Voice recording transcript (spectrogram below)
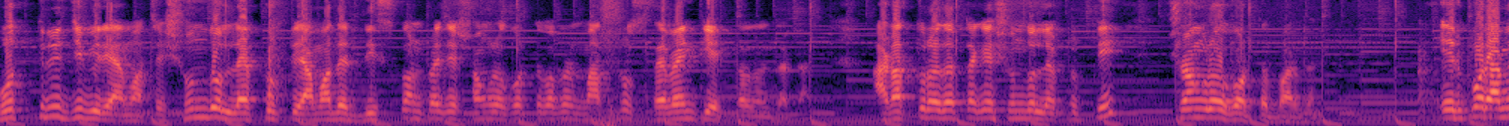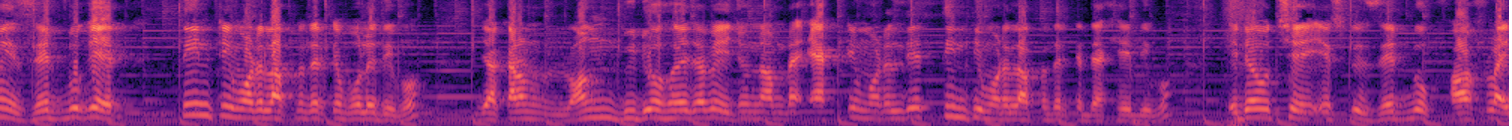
বত্রিশ জিবি র্যাম আছে। সুন্দর ল্যাপটপটি আমাদের ডিসকাউন্ট প্রাইসে সংগ্রহ করতে পারবেন মাত্র সেভেন্টি এইট থাউজেন্ড টাকা। আটাত্তর হাজার টাকায় সুন্দর ল্যাপটপটি সংগ্রহ করতে পারবেন। এরপর আমি জেড বুকের তিনটি মডেল আপনাদেরকে বলে দিব। যা কারণ লং ভিডিও হয়ে যাবে, এই জন্য আমরা একটি মডেল দিয়ে তিনটি মডেল আপনাদেরকে দেখিয়ে দিব। এটা হচ্ছে HP ZBook Firefly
